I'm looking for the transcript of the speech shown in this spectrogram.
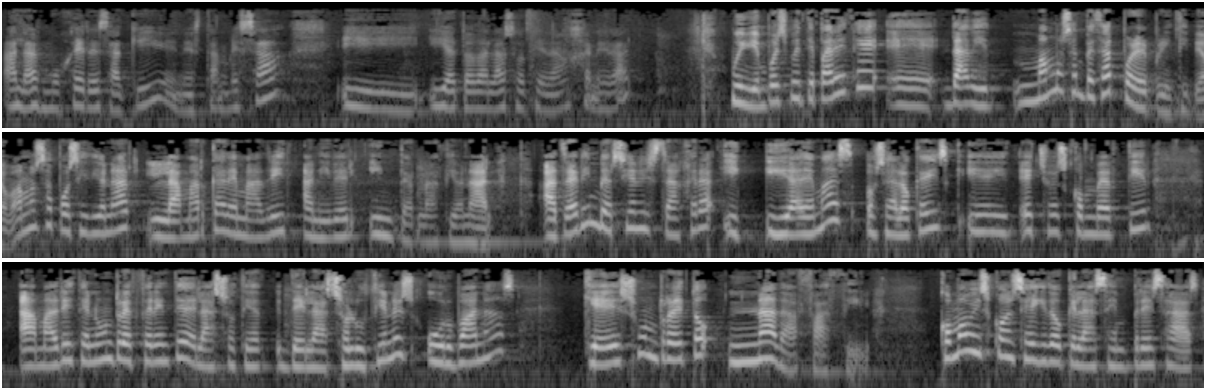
a las mujeres aquí en esta mesa y a toda la sociedad en general. Muy bien, pues ¿te parece, eh, David? Vamos a empezar por el principio. Vamos a posicionar la marca de Madrid a nivel internacional, atraer inversión extranjera y, además, o sea, lo que habéis eh, hecho es convertir a Madrid en un referente de las, de las soluciones urbanas, que es un reto nada fácil. ¿Cómo habéis conseguido que las empresas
